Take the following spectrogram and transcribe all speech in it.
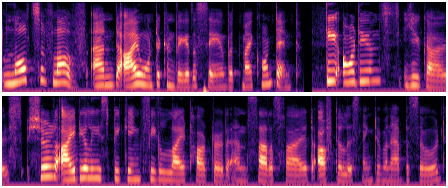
lots of love, and I want to convey the same with my content. The audience, you guys, should ideally speaking feel lighthearted and satisfied after listening to an episode,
